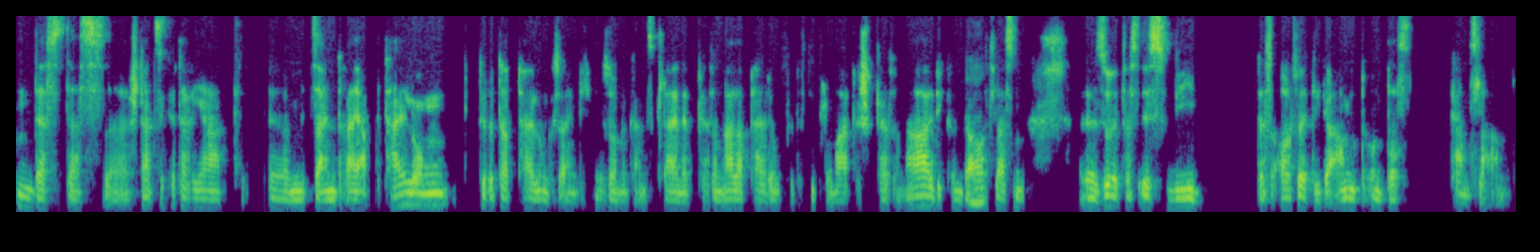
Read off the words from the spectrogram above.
dass das äh, Staatssekretariat äh, mit seinen drei Abteilungen, die dritte Abteilung ist eigentlich nur so eine ganz kleine Personalabteilung für das diplomatische Personal, die können wir mhm. auslassen, äh, so etwas ist wie das Auswärtige Amt und das Kanzleramt.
